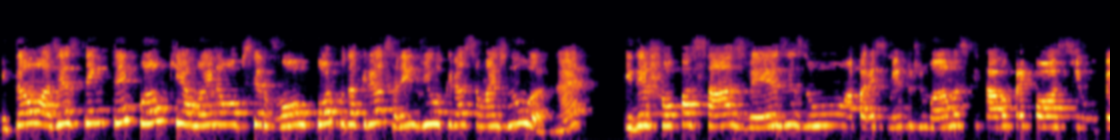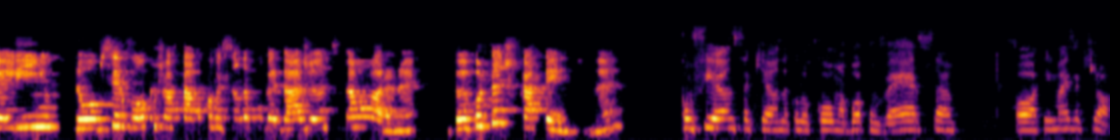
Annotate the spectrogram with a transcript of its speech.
Então, às vezes tem um tempão que a mãe não observou o corpo da criança, nem viu a criança mais nua, né? E deixou passar, às vezes, um aparecimento de mamas que estava precoce, o pelinho, não observou que já estava começando a puberdade antes da hora, né? Então é importante ficar atento, né? Confiança que a Ana colocou, uma boa conversa. Ó, tem mais aqui, ó.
